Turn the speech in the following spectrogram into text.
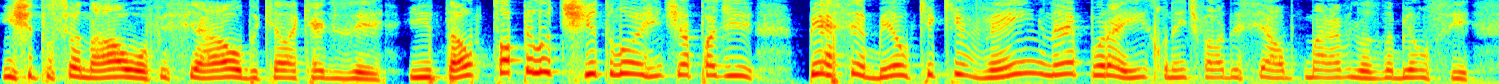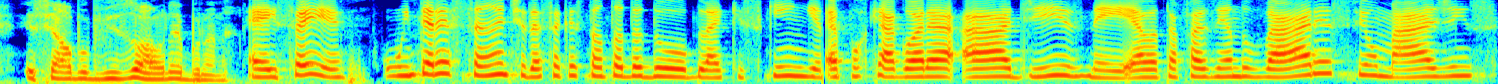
institucional, oficial do que ela quer dizer. Então, só pelo título a gente já pode perceber o que que vem, né, por aí, quando a gente fala desse álbum maravilhoso da Beyoncé, esse álbum visual, né, Bruna? É isso aí. O interessante dessa questão toda do Black Skin é porque agora a Disney, ela tá fazendo várias filmagens,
